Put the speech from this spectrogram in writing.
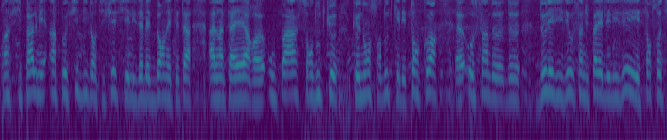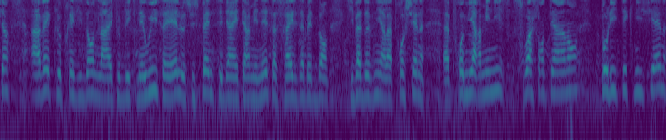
principale, mais impossible d'identifier si Elisabeth Borne était à, à l'intérieur ou pas. Sans doute que, que non, sans doute qu'elle est encore au sein de, de, de l'Elysée, au sein du palais de l'Elysée et s'entretient avec le président de la République. Mais oui, ça y est, le suspense est bien terminé. Ça sera Elisabeth Borne qui va devenir la prochaine première ministre. 60 61 ans, polytechnicienne.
